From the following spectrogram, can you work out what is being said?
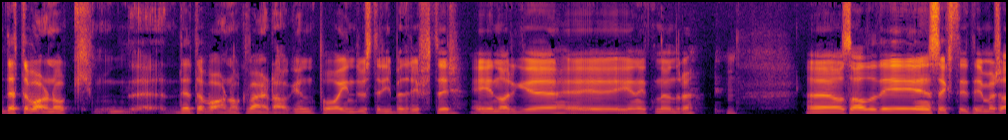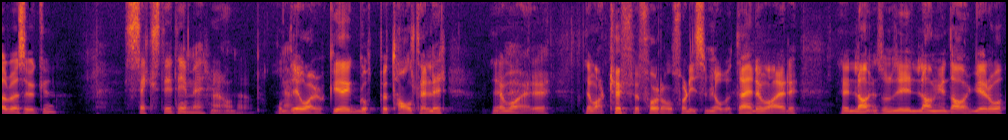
dette, var nok, dette, var nok, hverdagen på industribedrifter i Norge i 1900. Uh, og så hadde de 60 timers arbeidsuke. 60 timer. Ja. Og det var jo ikke godt betalt heller. Det var, det var tøffe forhold for de som jobbet der. Det var lang, sier, lange dager. og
